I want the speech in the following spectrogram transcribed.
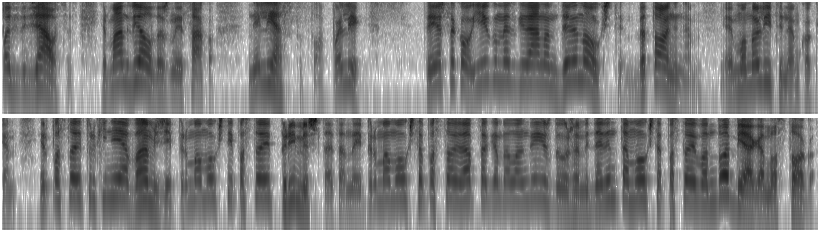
Pats didžiausias. Ir man vėl dažnai sako, neliestų to, palik. Tai aš sakau, jeigu mes gyvenam devinaukštį, betoniniam, monolitiniam kokiam, ir pastoji trukinėje vamžiai, pirmam aukštį pastoji primišta tenai, pirmam aukštą pastoji apvegame langai išdaužami, devintam aukštą pastoji vanduo bėga nuo stogo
